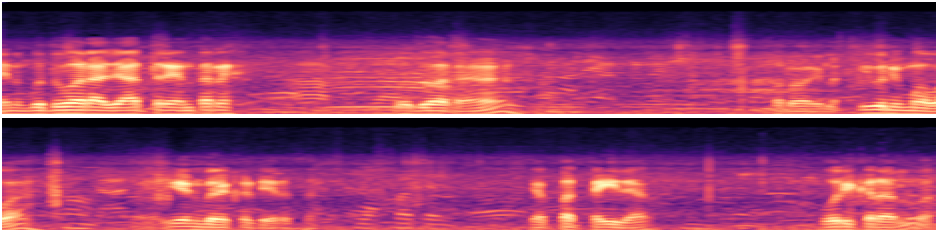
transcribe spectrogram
ಏನು ಬುಧವಾರ ಜಾತ್ರೆ ಅಂತಾರೆ? ಬುಧವಾರ ಪರವಾಗಿಲ್ಲ. ಇವು ನಿಮ್ಮವ ಏನು ಬೇರೆ ಕಟ್ಟಿರುತ್ತೆ? ಎಪ್ಪತ್ತೈದ? ಊರಿಕರ ಅಲ್ವಾ.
